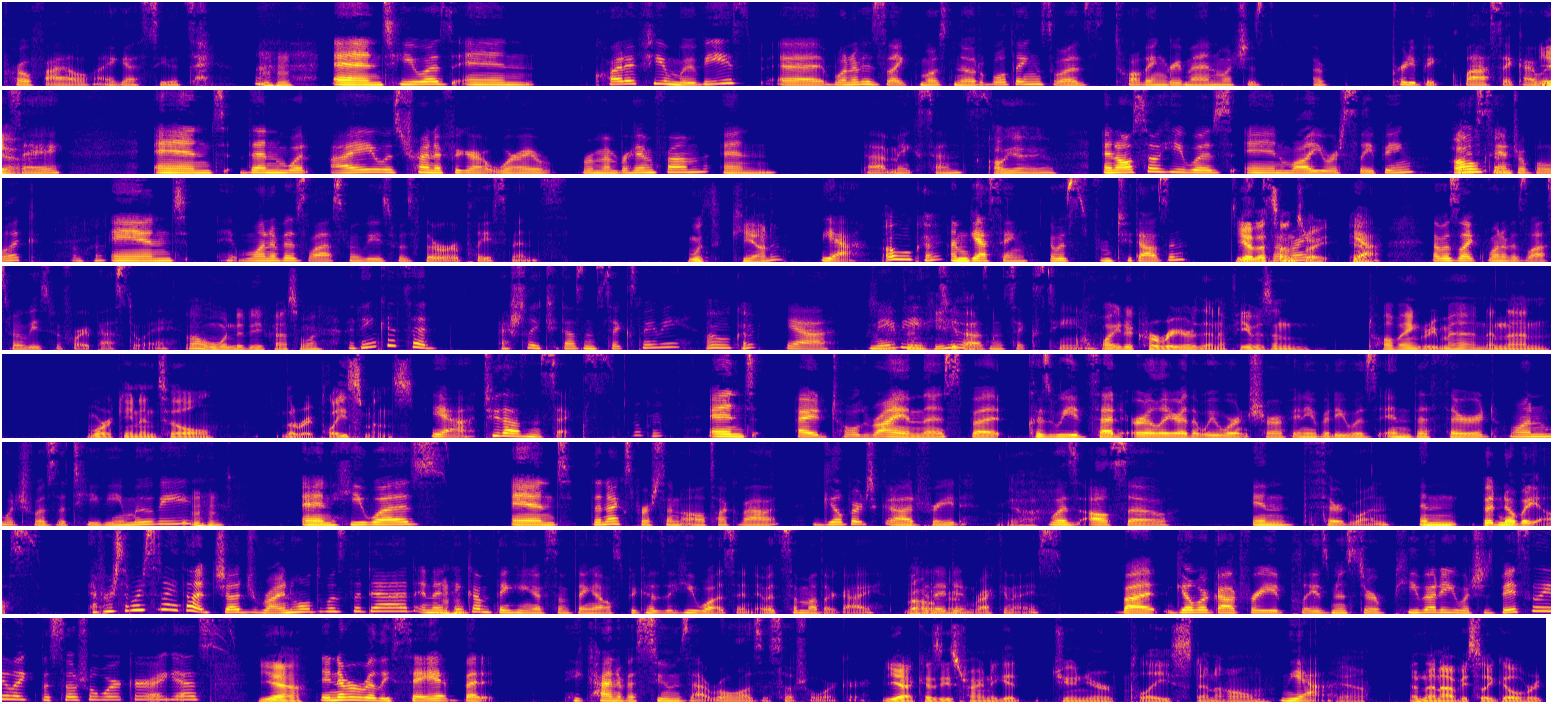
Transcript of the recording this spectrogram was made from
profile, I guess you would say. and he was in quite a few movies. Uh, one of his like most notable things was 12 Angry Men, which is pretty big classic, I would Yeah. say. And then what I was trying to figure out where I remember him from and that makes sense. Oh yeah, yeah. And also he was in While You Were Sleeping Oh, with okay. Sandra Bullock. Okay. And one of his last movies was The Replacements. With Keanu? Yeah, Oh, okay. I'm guessing it was from 2000. Does Yeah, that sound sounds right. Yeah. Yeah. that was like one of his last movies before he passed away. Oh, when did he pass away? I think it said actually 2006, maybe. Oh, okay. Yeah, maybe then 2016. Quite a career then if he was in 12 Angry Men and then working until The Replacements. Yeah, 2006. Okay. And I told Ryan this, but because we had said earlier that we weren't sure if anybody was in the third one, which was the TV movie, mm-hmm. and he was. And the next person I'll talk about, Gilbert Gottfried, Yeah. was also in the third one, and but nobody else. And for some reason, I thought Judge Reinhold was the dad, and I mm-hmm. think I'm thinking of something else because he wasn't. It was some other guy Oh, that I didn't recognize. But Gilbert Gottfried plays Mr. Peabody, which is basically like the social worker, I guess. Yeah. They never really say it, but he kind of assumes that role as a social worker. Yeah, because he's trying to get Junior placed in a home. Yeah. Yeah. And then obviously Gilbert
